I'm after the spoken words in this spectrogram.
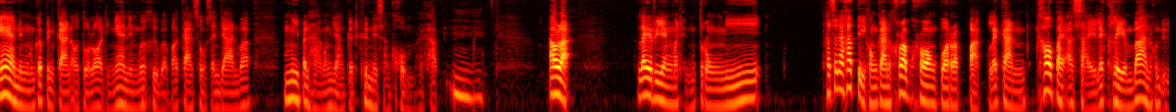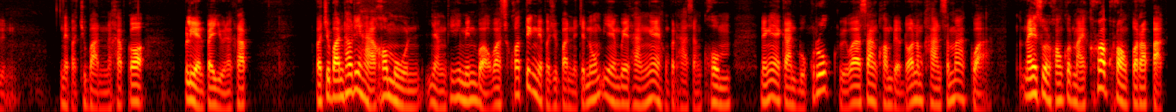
แง่หนึ่งมันก็เป็นการเอาตัวรอดอีกแง่หนึ่งก็คือแบบว่าการส่งสัญญาณว่ามีปัญหาบางอย่างเกิดขึ้นในสังคมนะครับอืมเอาล่ะ ไล่เรียงมาถึงตรงนี้ ทัศนคติของการครอบครองปรปักษ์และการเข้าไปอาศัยและเคลมบ้านคนอื่น ในปัจจุบันนะครับก็เปลี่ยนไปอยู่นะครับ ปัจจุบันเท่าที่หาข้อมูลอย่างที่ฮิมินบอกว่าสควอตติ้งในปัจจุบันเนี่ยจะโน้มเอียงไปทางแง่ของปัญหาสังคม ในแง่การบุกรุก หรือว่าสร้างความเดือดร้อนนำคาญซะมากกว่า ในส่วนของกฎหมายครอบครองปรปักษ์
